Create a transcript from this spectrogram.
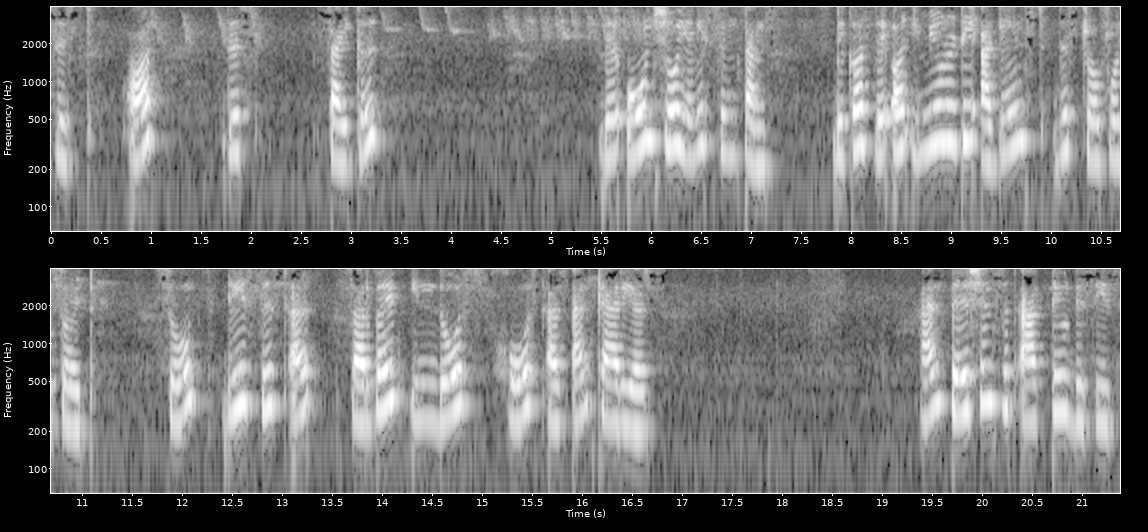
cyst or this cycle. They won't show any symptoms because they are immunity against this trophozoite so these cysts are survive in those hosts as and carriers. And patients with active disease.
